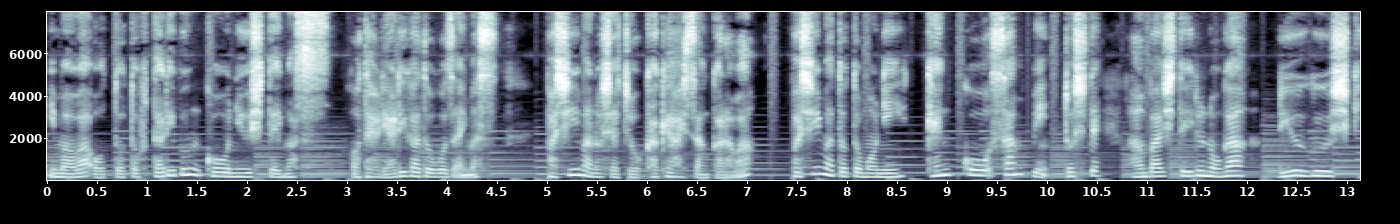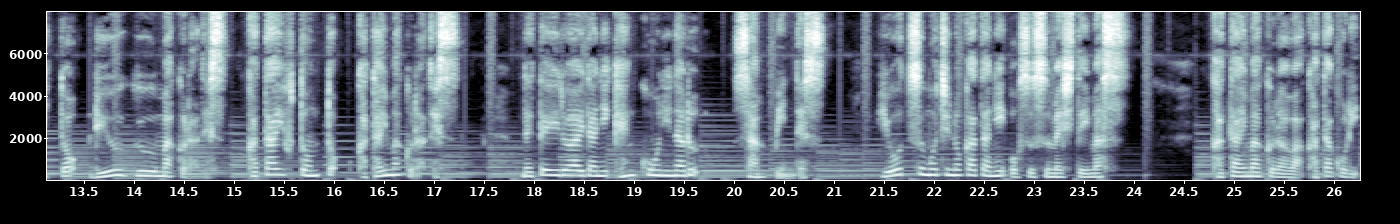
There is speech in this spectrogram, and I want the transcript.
今は夫と二人分購入しています。お便りありがとうございます。パシーマの社長、架橋さんからは、パシーマと共に健康産品として販売しているのが、竜宮式と竜宮枕です。硬い布団と硬い枕です。寝ている間に健康になる産品です。腰痛持ちの方におすすめしています。硬い枕は肩こり、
